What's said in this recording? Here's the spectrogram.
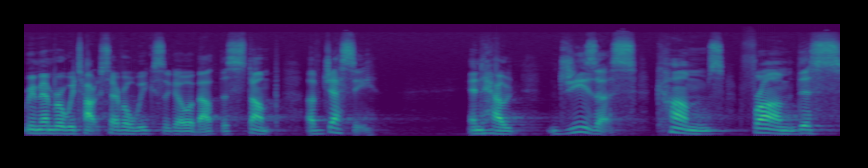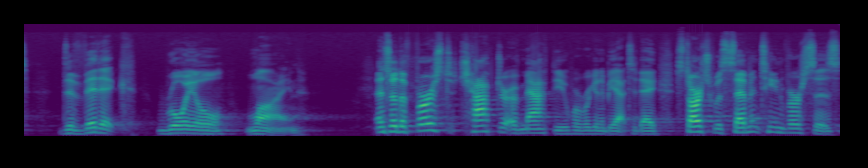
Remember, we talked several weeks ago about the stump of Jesse and how Jesus comes from this Davidic royal line. And so the first chapter of Matthew, where we're going to be at today, starts with 17 verses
